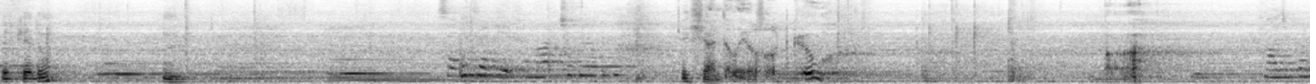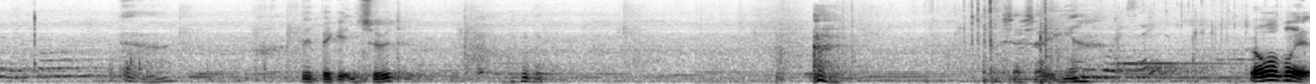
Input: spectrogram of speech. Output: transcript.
They've kept on. Hmm. Someone's gonna get from Archie building. These chandeliers are cool. Imagine one of them falling on you. They'd be getting sued. What's this out here? You go outside. Probably.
